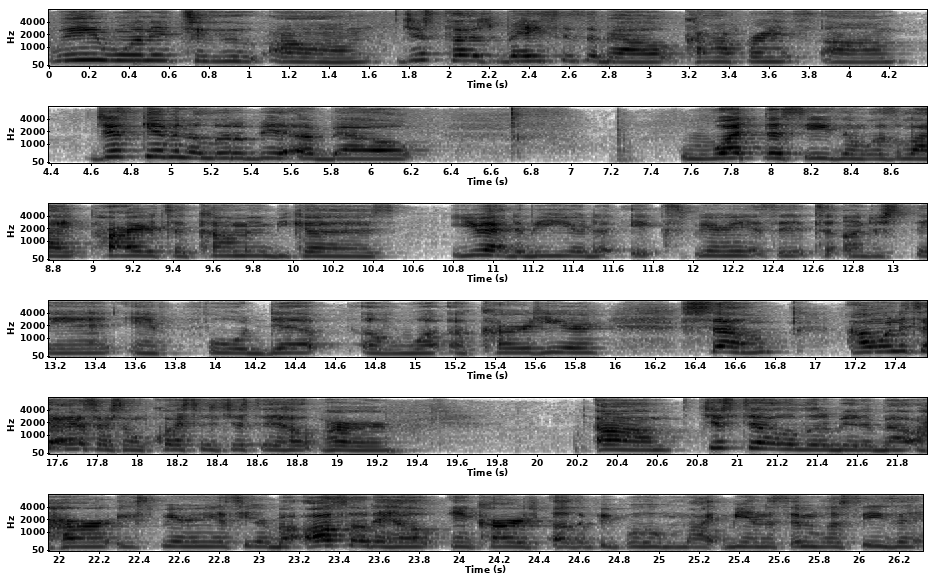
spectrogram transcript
we wanted to um, just touch bases about conference. Um, just giving a little bit about what the season was like prior to coming because you had to be here to experience it to understand in full depth of what occurred here. So I wanted to ask her some questions just to help her um, just tell a little bit about her experience here, but also to help encourage other people who might be in a similar season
